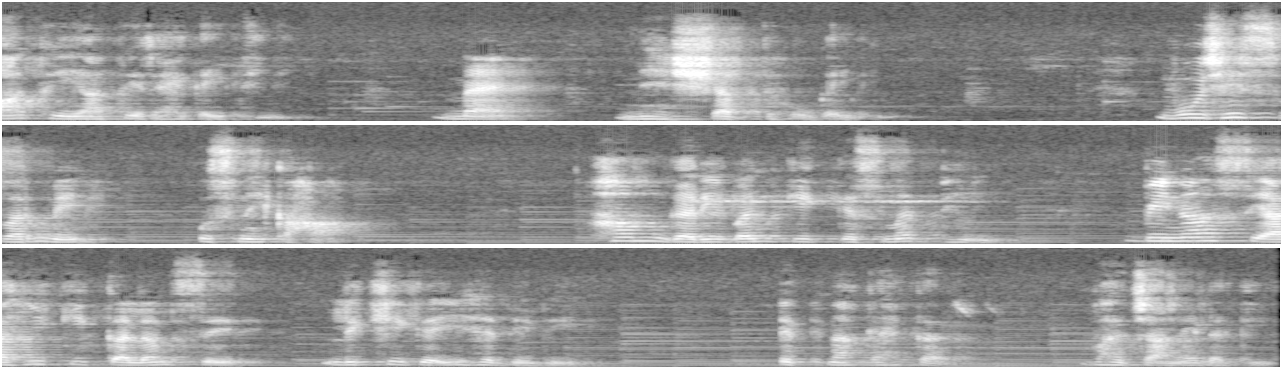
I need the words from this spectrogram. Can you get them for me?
आते आते रह गई थी। मैं निशब्द हो गई। बूझे स्वर में उसने कहा, हम गरीबन की किस्मत भी बिना स्याही की कलम से लिखी गई है दीदी। इतना कहकर वह जाने लगी।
